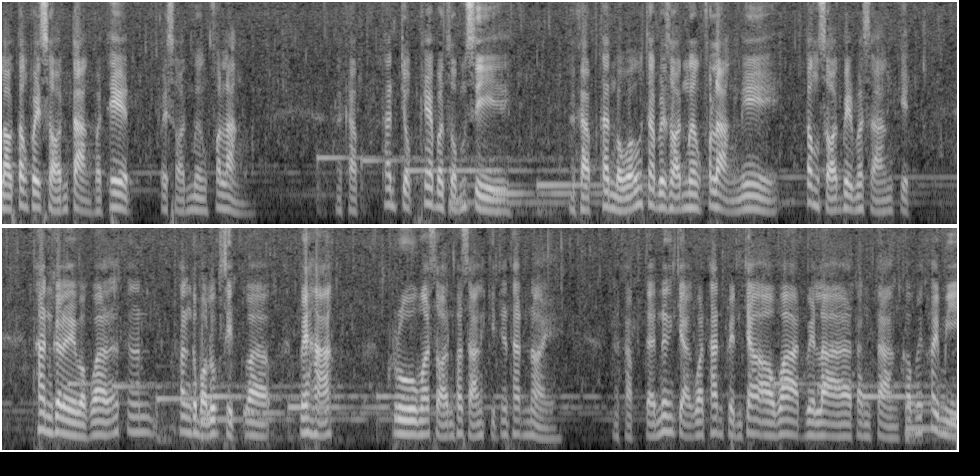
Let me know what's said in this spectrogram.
เราต้องไปสอนต่างประเทศ ไปสอนเมืองฝรั่งนะครับท่านจบแค่ผสม4นะครับท่านบอกว่าถ้าไปสอนเมืองฝรั่งนี่ต้องสอนเป็นภาษาอังกฤษ ท่านก็เลยบอกว่าท่านท่านก็บอกลูกศิษย์ว่าไปหาครูมาสอนภาษาอังกฤษให้ท่านหน่อยนะครับแต่เนื่องจากว่าท่านเป็นเจ้าอาวาสเวลาต่างๆ ก็ไม่ค่อยมี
